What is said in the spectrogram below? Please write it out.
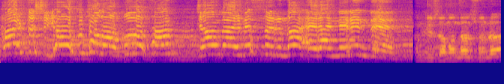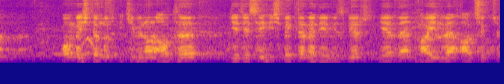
her taşı yakut olan bu vatan, can verme sırrına erenlerindir. bir zamandan sonra 15 Temmuz 2016 gecesi hiç beklemediğimiz bir yerden hain ve alçakça,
